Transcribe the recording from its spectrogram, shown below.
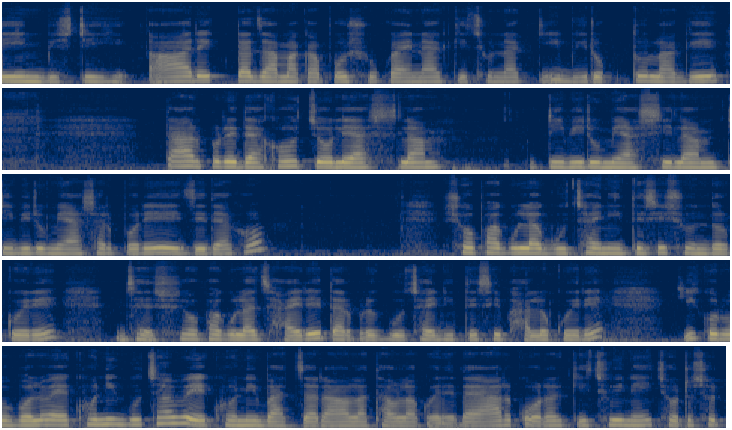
দিন বৃষ্টি। আর একটা জামা কাপড় শুকায় না, কিছু না, কি বিরক্ত লাগে। তারপরে দেখো চলে আসলাম টিভি রুমে আসছিলাম। টিভি রুমে আসার পরে এই যে দেখো সোফাগুলা গুছাই নিতেছি সুন্দর করে সোফাগুলা ঝাইরে তারপরে গুছাই নিতেছি ভালো করে। কি করব বলো? এখনই গুছাবো, এখনই বাচ্চারা আওলা থাওলা করে দেয়। আর করার কিছুই নেই। ছোট ছোট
